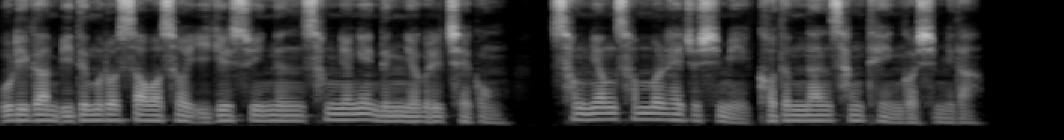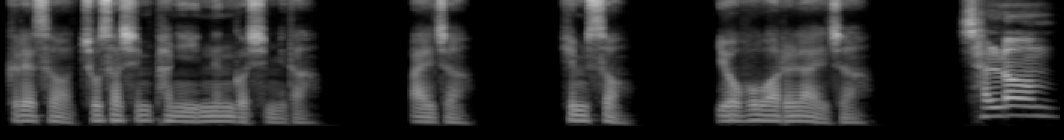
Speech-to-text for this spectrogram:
우리가 믿음으로 싸워서 이길 수 있는 성령의 능력을 제공, 성령 선물해 주심이 거듭난 상태인 것입니다. 그래서 조사 심판이 있는 것입니다. 알자. 힘써. 여호와를 알자. 샬롬.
